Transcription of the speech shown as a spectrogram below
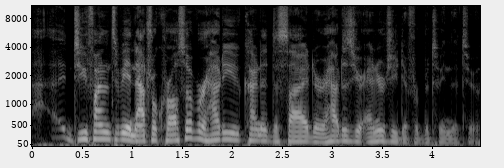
Uh, Do you find it to be a natural crossover? How do you kind of decide, or how does your energy differ between the two?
